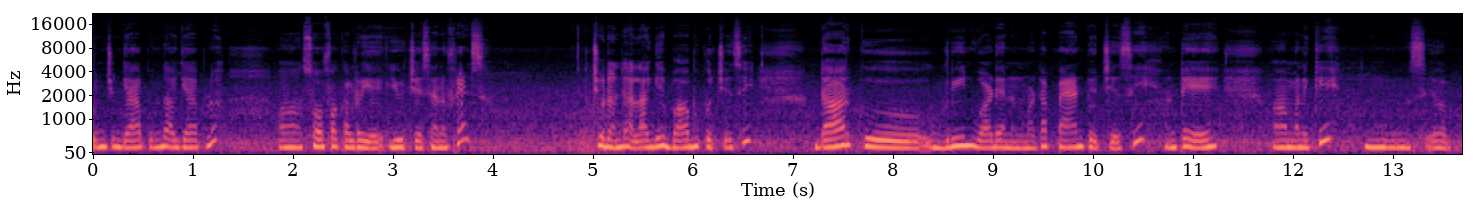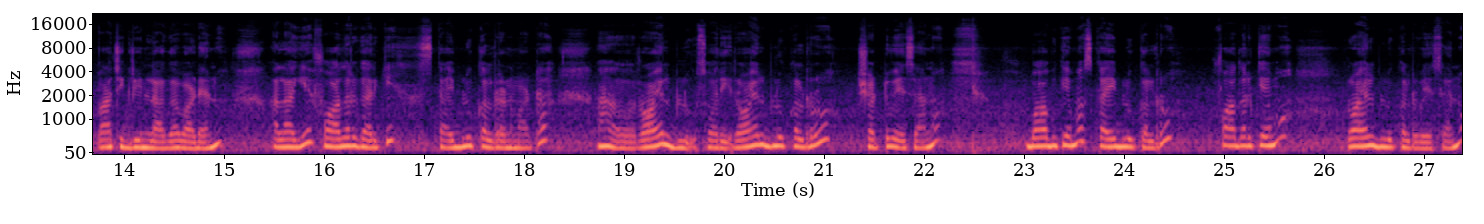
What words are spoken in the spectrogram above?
కొంచెం గ్యాప్ ఉంది. ఆ గ్యాప్లో సోఫా కలర్ యూజ్ చేశాను ఫ్రెండ్స్. చూడండి అలాగే బాబుకి వచ్చేసి డార్క్ గ్రీన్ వాడాను అనమాట ప్యాంట్ వచ్చేసి. అంటే మనకి పాచి గ్రీన్ లాగా వాడాను. అలాగే ఫాదర్ గారికి స్కై బ్లూ కలర్ అనమాట royal blue sorry royal blue colour shirt వేశాను. బాబుకేమో స్కై బ్లూ కలరు ఫాదర్కేమో రాయల్ బ్లూ కలర్ వేశాను.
